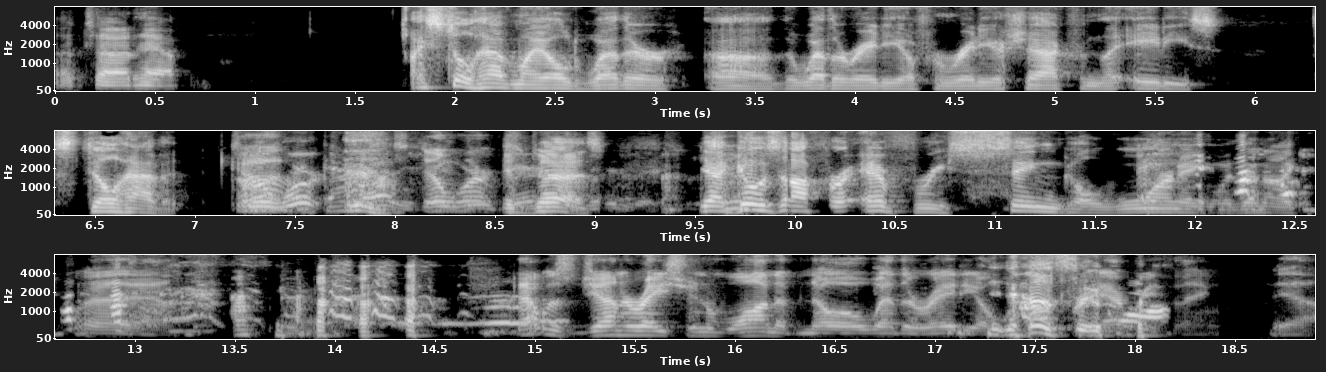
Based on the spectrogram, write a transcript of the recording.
That's how it happened. I still have my old weather, uh, the weather radio from Radio Shack from the 80s. Still have it. Still Good. works. God. Still They're works. It does. good. Yeah, it goes off for every single warning within like Yeah. that was generation one of NOAA Weather Radio. Yes, for everything. Yeah.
